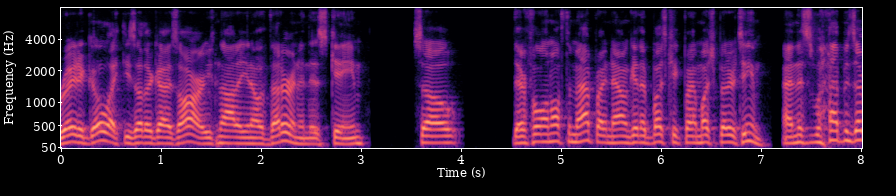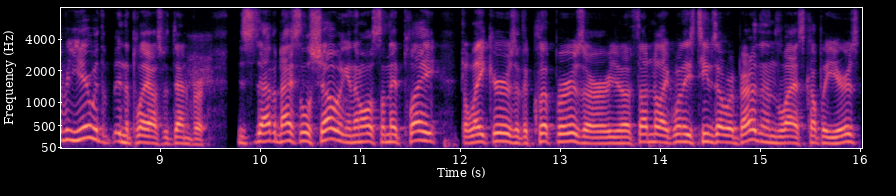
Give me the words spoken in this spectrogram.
ready to go like these other guys are. He's not a you know a veteran in this game. So they're falling off the map right now and getting their butts kicked by a much better team. And this is what happens every year with in the playoffs with Denver. This is have a nice little showing, and then all of a sudden they play the Lakers or the Clippers or you know Thunder, like one of these teams that were better than the last couple of years,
